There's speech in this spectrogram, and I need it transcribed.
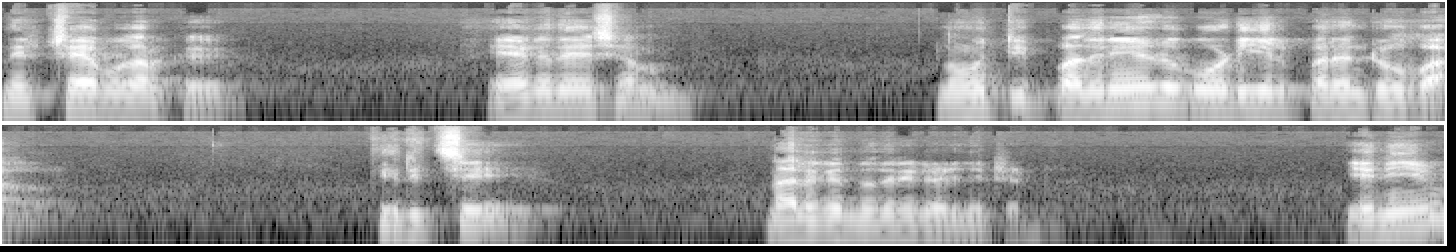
നിക്ഷേപകർക്ക് ഏകദേശം നൂറ്റി പതിനേഴ് കോടിയിൽ പരം രൂപ തിരിച്ച് നൽകുന്നതിന് കഴിഞ്ഞിട്ടുണ്ട്. ഇനിയും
